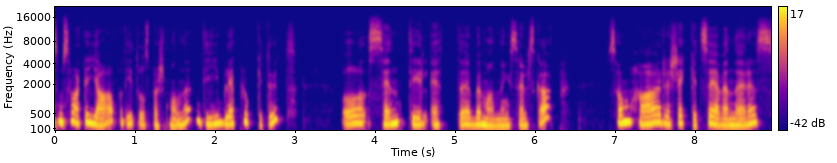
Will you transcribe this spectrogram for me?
som svarte ja på de to spørsmålene, de ble plukket ut og sendt til et eh, bemanningsselskap som har sjekket CV-en deres,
